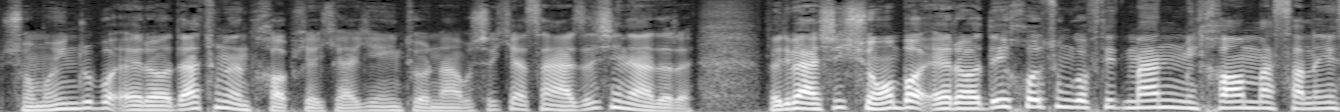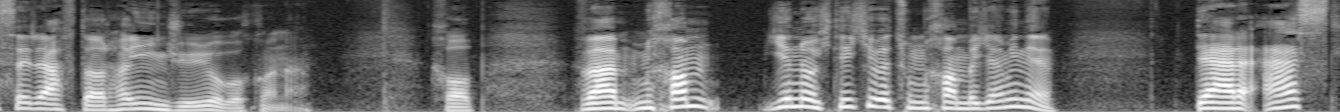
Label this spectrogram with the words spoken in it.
شما این رو با ارادهتون انتخاب کردید که اگه اینطور نباشه که اصلا ارزشی نداره. ولی برای شما با اراده خودتون گفتید من می‌خوام مثلا یه سری رفتارهای اینجوری رو بکنم. خب. و می‌خوام یه نکته که بهتون می‌خوام بگم اینه در اصل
